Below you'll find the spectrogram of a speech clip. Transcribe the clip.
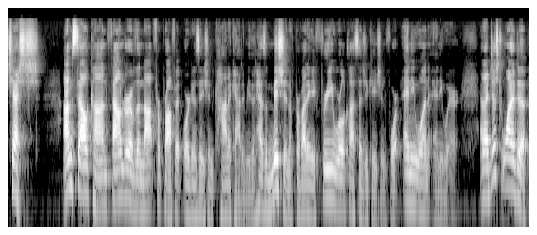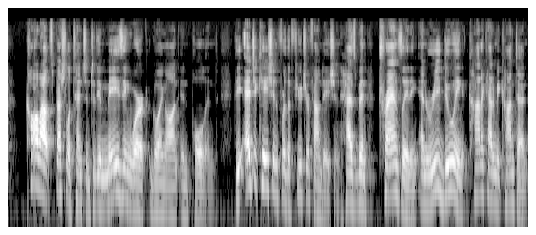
Cześć! I'm Sal Khan, founder of the not-for-profit organization Khan Academy that has a mission of providing a free world-class education for anyone, anywhere. And I just wanted to call out special attention to the amazing work going on in Poland. The Education for the Future Foundation has been translating and redoing Khan Academy content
